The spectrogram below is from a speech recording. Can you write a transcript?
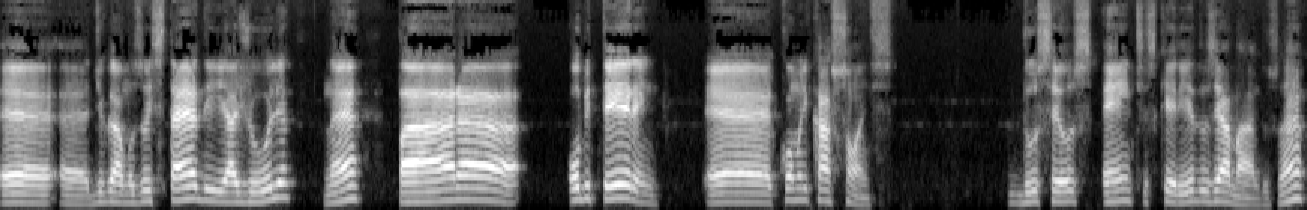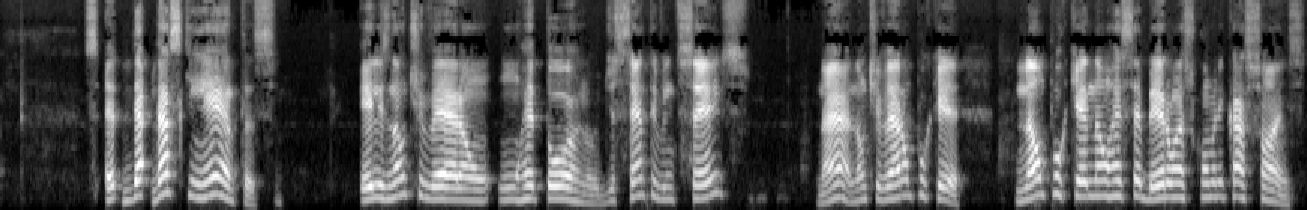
é, é, digamos, o Sted e a Júlia, né, para obterem é, comunicações dos seus entes queridos e amados. Né? É, das 500, eles não tiveram um retorno de 126, né? não tiveram por quê? Não porque não receberam as comunicações,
